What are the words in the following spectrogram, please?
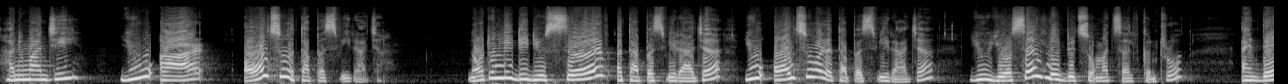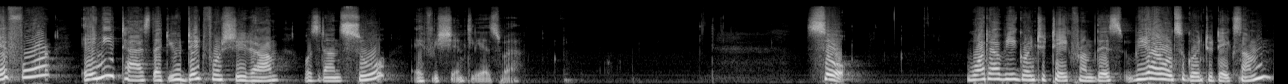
Hanumanji, you are also a Tapasvi Raja. Not only did you serve a Tapasvi Raja, you also are a Tapasvi Raja. You yourself lived with so much self control, and therefore, any task that you did for Sri Ram was done so efficiently as well. So, what are we going to take from this? We are also going to take some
